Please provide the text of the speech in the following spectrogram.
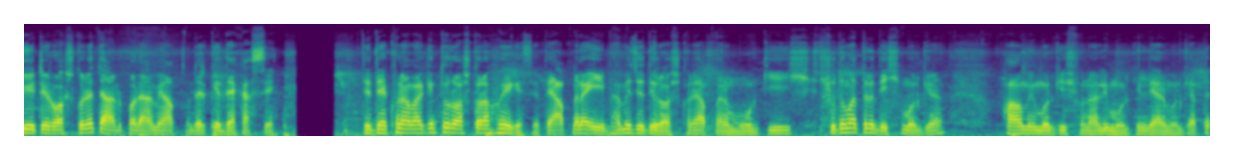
বেটে রস করে তারপরে আমি আপনাদেরকে দেখাচ্ছি। তো দেখুন আমার কিন্তু রস করা হয়ে গেছে। তাই আপনারা এইভাবে যদি রস করে আপনার মুরগি, শুধুমাত্র দেশি মুরগি না ফার্মি মুরগি, সোনালি মুরগি, লেয়ার মুরগি, আপনি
